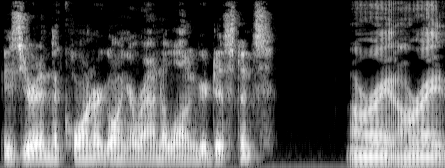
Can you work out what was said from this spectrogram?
because you're in the corner going around a longer distance. All right, all right.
